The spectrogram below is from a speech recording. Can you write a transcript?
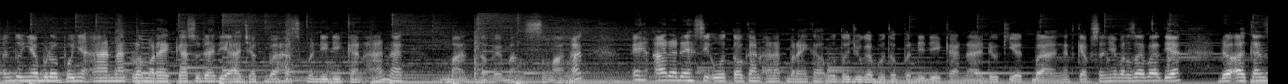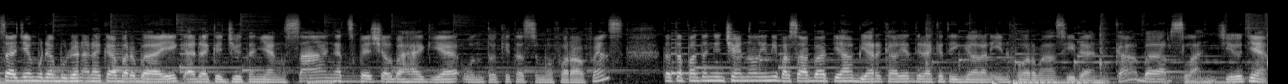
Tentunya belum punya anak loh mereka sudah diajak bahas pendidikan anak. Mantap emang semangat. Eh ada deh si Uto kan anak mereka. Uto juga butuh pendidikan. Aduh cute banget captionnya persahabat ya. Doakan saja mudah-mudahan ada kabar baik Ada kejutan yang sangat spesial bahagia Untuk kita semua para fans. Tetap pantengin channel ini persahabat ya Biar kalian tidak ketinggalan informasi dan kabar selanjutnya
